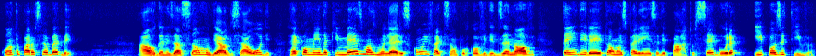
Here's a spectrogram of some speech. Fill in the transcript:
quanto para o seu bebê. A Organização Mundial de Saúde recomenda que mesmo as mulheres com infecção por Covid-19 têm direito a uma experiência de parto segura e positiva.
